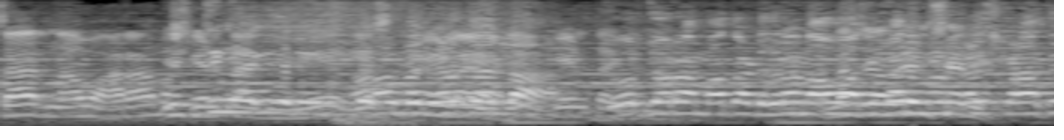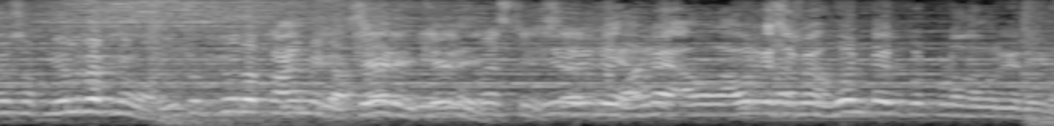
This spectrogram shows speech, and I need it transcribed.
ಸರ್ ನಾವು ಆರಾಮಾಗಿ ಎಷ್ಟು ಕೇಳ್ತಾ ತಿಂಗಳಾಗಿದೆ ಇದ್ದೀವಿ. ಹೇಳ್ತಾ ಇಲ್ಲ. ಕೇಳ್ತಾ ಜೋರ್ ಜೋರ ಮಾತಾಡಿದ್ರೆ ನಾವು ಅಧಿಕಾರಿ ಸ್ವಲ್ಪ ನಿಲ್ಬೇಕು ನೀವು. You should give the time ಈಗ ಕೇಳಿ. ಕೇಳಿ ಅವ್ರಿಗೆ ಓನ್ ಟೈಮ್ ಕೊಟ್ಬಿಡೋದು ಅವ್ರಿಗೆ ಈಗ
